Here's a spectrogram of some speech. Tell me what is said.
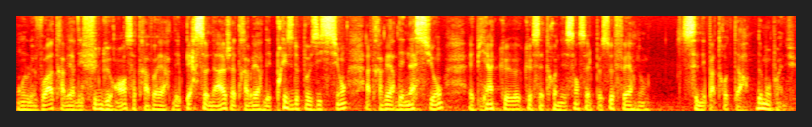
on, le voit à travers des fulgurances, à travers des personnages, à travers des prises de position, à travers des nations, et eh bien que, que cette renaissance, elle peut se faire. Ce n'est pas trop tard, de mon point de vue.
